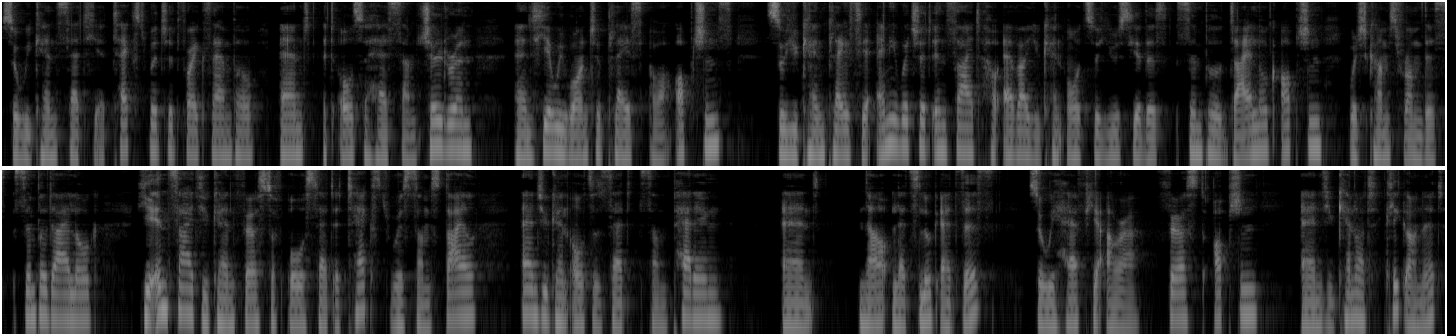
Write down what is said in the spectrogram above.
so we can set here text widget for example, and it also has some children, and here we want to place our options. So you can place here any widget inside, however you can also use here this simple dialog option, which comes from this simple dialog. Here inside you can first of all set a text with some style, and you can also set some padding. And now let's look at this. So we have here our first option and you cannot click on it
